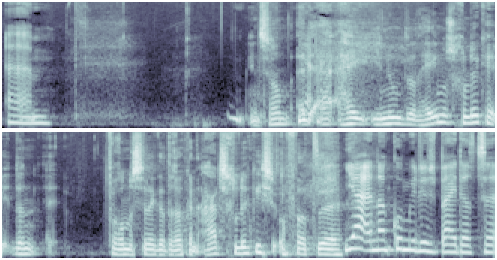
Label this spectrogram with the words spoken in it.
Ehm, Interessant. Ja. Hij, je noemt dat hemelsgeluk. He- Dan eh, veronderstel ik dat er ook een aardsgeluk is? Of wat, eh, ja, en dan kom je dus bij, dat, eh,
